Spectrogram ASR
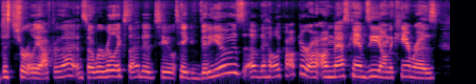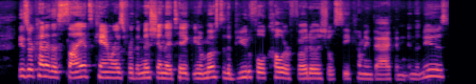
just shortly after that. And so we're really excited to take videos of the helicopter on, on Mastcam Z on the cameras these are kind of the science cameras for the mission. They take, you know, most of the beautiful color photos you'll see coming back in, in the news.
